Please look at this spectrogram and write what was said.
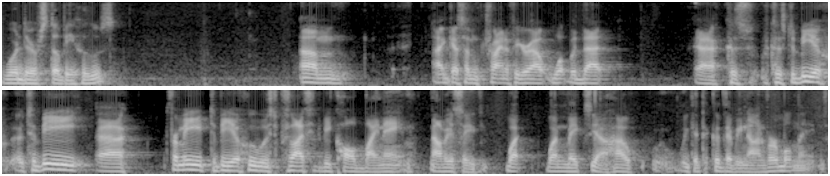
Would there still be who's? Um, I guess I'm trying to figure out what would that because because to be a to be uh, for me to be a who is precisely to be called by name. And obviously, what one makes you know how we could could there be nonverbal names,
